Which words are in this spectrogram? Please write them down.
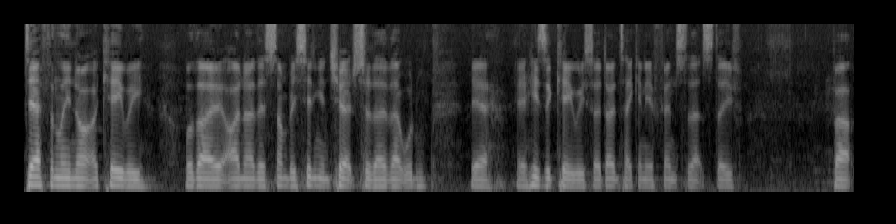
definitely not a Kiwi. Although I know there's somebody sitting in church today that would yeah, yeah, he's a Kiwi, so don't take any offense to that, Steve. But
